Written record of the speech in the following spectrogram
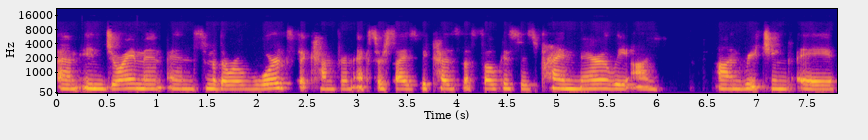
um, enjoyment and some of the rewards that come from exercise because the focus is primarily on on reaching a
